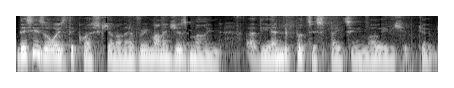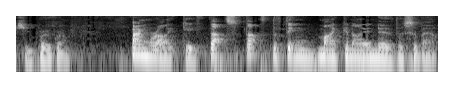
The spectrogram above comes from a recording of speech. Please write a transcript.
This is always the question on every manager's mind at the end of participating in my leadership coaching program. Bang right, Keith. That's that's the thing Mike and I are nervous about.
